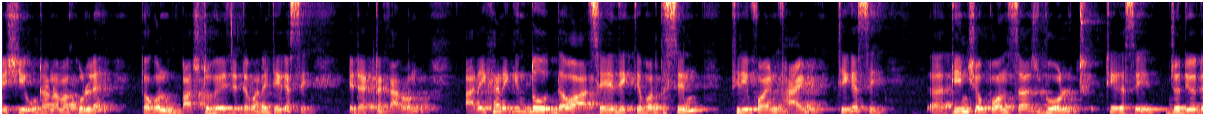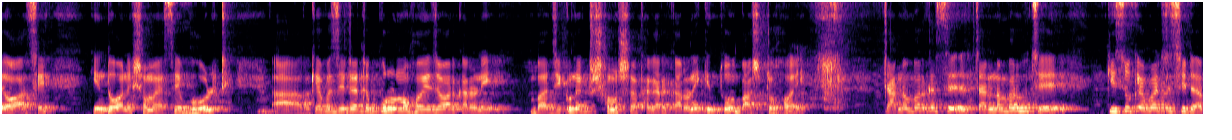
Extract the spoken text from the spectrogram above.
বেশি ওঠানামা করলে তখন বাস্ট হয়ে যেতে পারে, ঠিক আছে? এটা একটা কারণ। আর এখানে কিন্তু দেওয়া আছে, দেখতে পারতেছেন থ্রি পয়েন্ট ফাইভ ঠিক আছে? তিনশো পঞ্চাশ ভোল্ট ঠিক আছে? যদিও দেওয়া আছে কিন্তু অনেক সময় আছে ভোল্ট ক্যাপাসিটারটা পুরনো হয়ে যাওয়ার কারণে বা যে কোনো একটা সমস্যা থাকার কারণে কিন্তু বাস্ট হয়। চার নম্বর কাছে, চার নম্বর হচ্ছে কিছু ক্যাপাসিটার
